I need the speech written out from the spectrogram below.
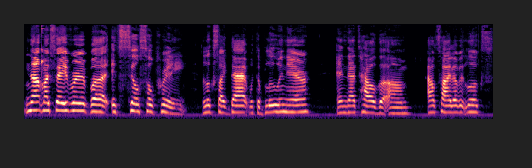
Not my favorite but it's still so pretty it looks like that with the blue in there. And that's how the um, outside of it looks.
